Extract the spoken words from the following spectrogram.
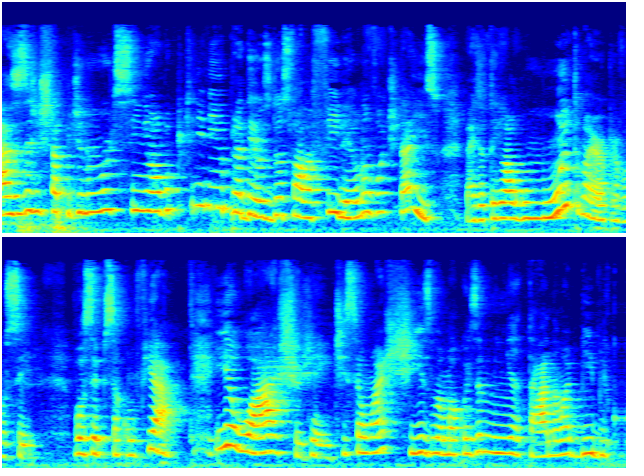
Às vezes a gente tá pedindo um ursinho, algo pequenininho pra Deus. Deus fala, filha, eu não vou te dar isso, mas eu tenho algo muito maior pra você. Você precisa confiar. E eu acho, gente, isso é um achismo, é uma coisa minha, tá? Não é bíblico.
